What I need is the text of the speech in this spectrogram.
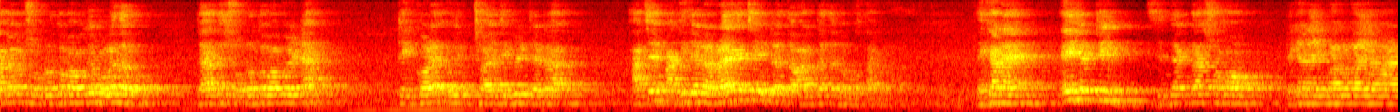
আমি সুব্রত বাবুকে বলে দেবো, যাতে সুব্রত বাবু এটা ঠিক করে, ওই ছয় জিবির যেটা আছে, বাকি যেটা রয়ে গেছে, এটা দেওয়ার যাতে ব্যবস্থা করা এখানে এই যে টিম, সিদ্ধার্থ দা সহ, এখানে ইকবাল ভাই, আমার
